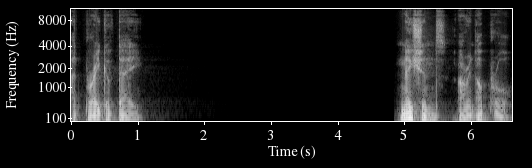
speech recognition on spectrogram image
at break of day. Nations are in uproar,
